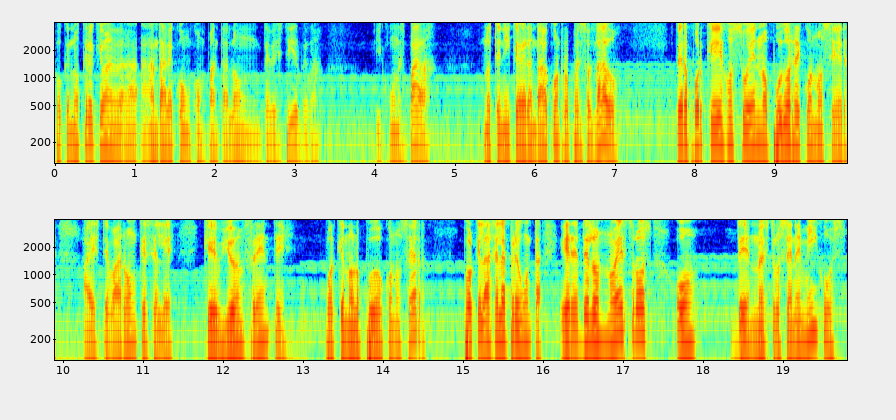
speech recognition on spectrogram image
Porque no creo que iban a andar con, pantalón de vestir, ¿verdad? Y con una espada. No tenía que haber andado con ropa de soldado. Pero ¿por qué Josué no pudo reconocer a este varón que se le que vio enfrente? Porque no lo pudo conocer. Porque le hace la pregunta, ¿eres de los nuestros o de nuestros enemigos?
